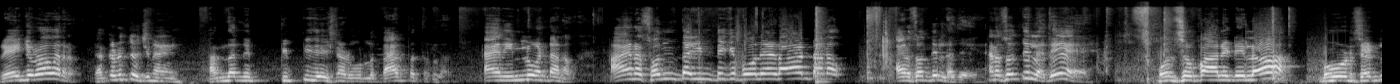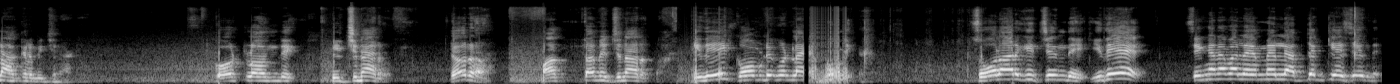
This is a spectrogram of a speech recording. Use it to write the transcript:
Range Rover ఎక్కడి నుంచి వచ్చినాయి? అందరిని పిప్పి చేసినాడు ఊర్లో తాడిపత్రులో. ఆయన ఇండ్లు అంటాను ఆయన సొంత ఇంటికి పోలేడా అంటాను ఆయన సొంత ఇల్లు అదే ఆయన సొంత ఇల్లు అదే మున్సిపాలిటీలో మూడు సెంట్లు ఆక్రమించినాడు. కోర్టులో ఉంది. ఇచ్చినారు. ఎవరు? మొత్తం ఇచ్చినారు. ఇది కోమిటిగుండ్ల భూమి. సోలార్కి ఇచ్చింది. ఇదే సింగనమల ఎమ్మెల్యే అబ్జెక్ట్ చేసింది.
